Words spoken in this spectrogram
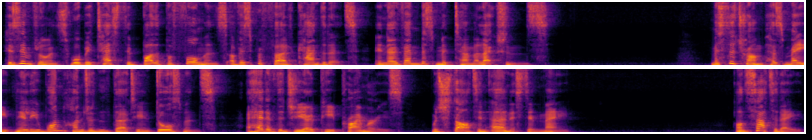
His influence will be tested by the performance of his preferred candidates in November's midterm elections. Mr. Trump has made nearly 130 endorsements ahead of the GOP primaries, which start in earnest in May. On Saturday,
